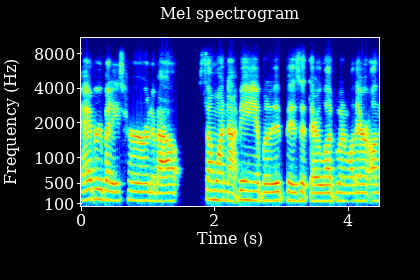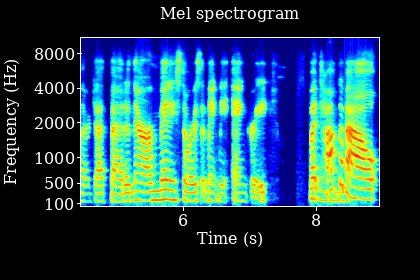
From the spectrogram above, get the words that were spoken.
everybody's heard about someone not being able to visit their loved one while they're on their deathbed and there are many stories that make me angry but talk mm. about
